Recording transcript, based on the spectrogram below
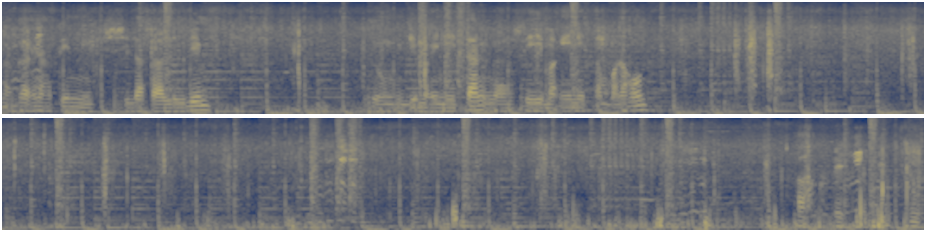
Lagay natin sila sa lilim. Yung hindi mainitan kasi mainit ang panahon. Ah, eh. Hmm.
